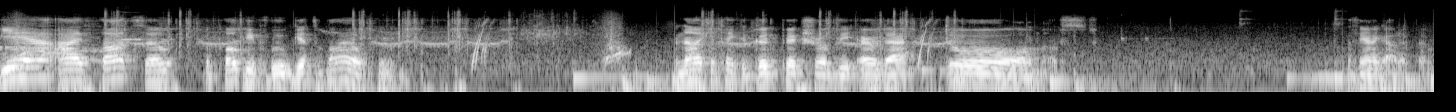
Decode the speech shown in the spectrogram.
Yeah, I thought so. The Poke Flute gets Vileplume. And now I can take a good picture of the Aerodactyl, almost. I think I got it, though.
